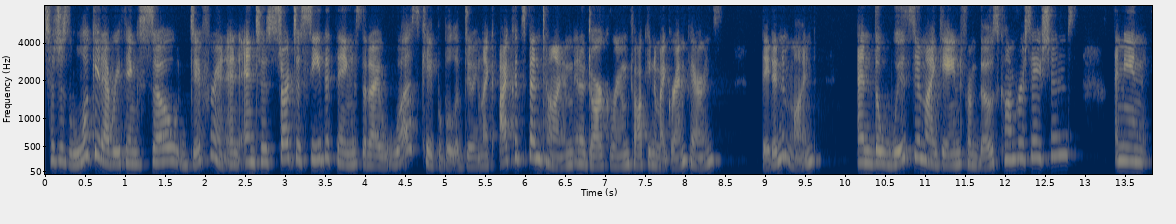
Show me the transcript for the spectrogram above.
to just look at everything so different and and to start to see the things that I was capable of doing. Like I could spend time in a dark room talking to my grandparents. They didn't mind. And the wisdom I gained from those conversations, I mean,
